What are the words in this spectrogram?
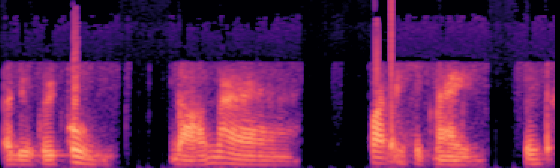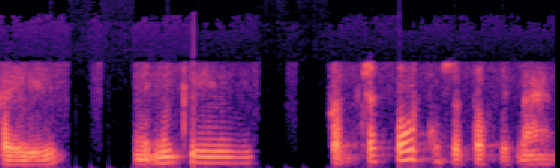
Và điều cuối cùng đó là qua đại dịch này, tôi thấy những cái phẩm chất tốt của dân tộc Việt Nam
